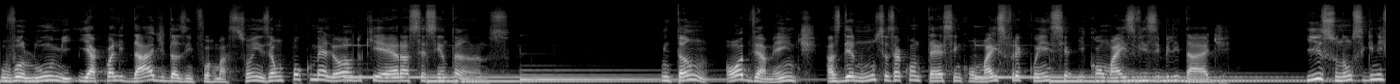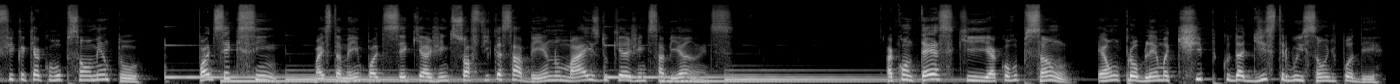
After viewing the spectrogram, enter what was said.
o volume e a qualidade das informações é um pouco melhor do que era há 60 anos. Então, obviamente, as denúncias acontecem com mais frequência e com mais visibilidade. Isso não significa que a corrupção aumentou. Pode ser que sim, mas também pode ser que a gente só fica sabendo mais do que a gente sabia antes. Acontece que a corrupção é um problema típico da distribuição de poder.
